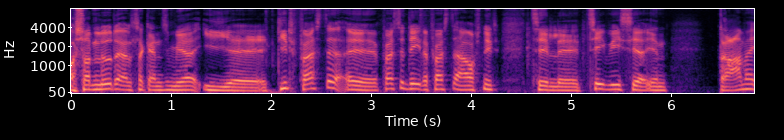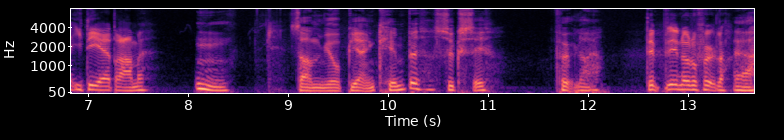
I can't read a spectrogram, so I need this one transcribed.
Og sådan lød det altså ganske mere i øh, dit første, øh, første del af første afsnit til øh, tv-serien Drama i DR Drama. Mm. Som jo bliver en kæmpe succes, føler jeg. Det, det er noget, du føler. Ja.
